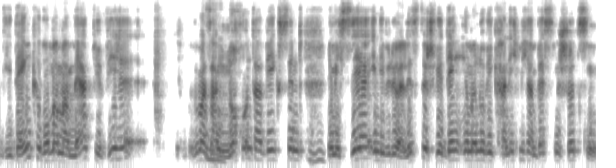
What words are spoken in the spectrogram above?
die Denke, wo man mal merkt, wie wir ich würde mal sagen, mhm. noch unterwegs sind, mhm. nämlich sehr individualistisch. Wir denken immer nur, wie kann ich mich am besten schützen?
